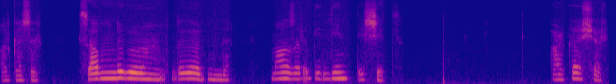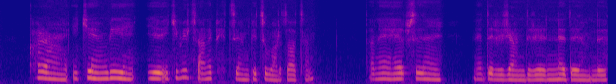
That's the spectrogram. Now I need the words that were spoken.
Arkadaşlar hesabımda gördüm, gördüğümde manzara bildiğin dehşet. Arkadaşlar Karan iki bir iki bir tane petin peti var zaten. Tane hepsi ne derecendir ne de de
